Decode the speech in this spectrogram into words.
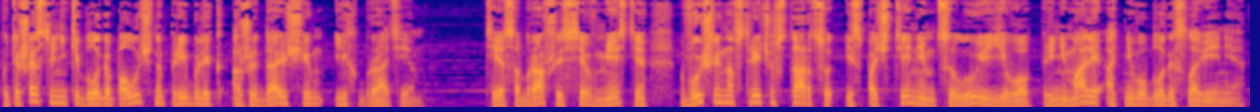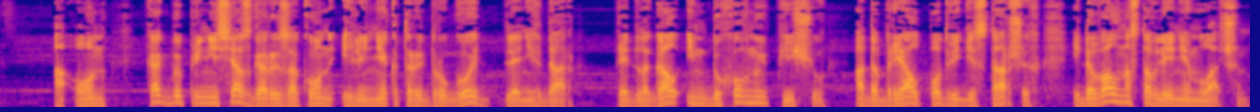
путешественники благополучно прибыли к ожидающим их братьям. Те, собравшись все вместе, вышли навстречу старцу и с почтением, целуя его, принимали от него благословение. А он — как бы принеся с горы закон или некоторый другой для них дар, предлагал им духовную пищу, одобрял подвиги старших и давал наставления младшим.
